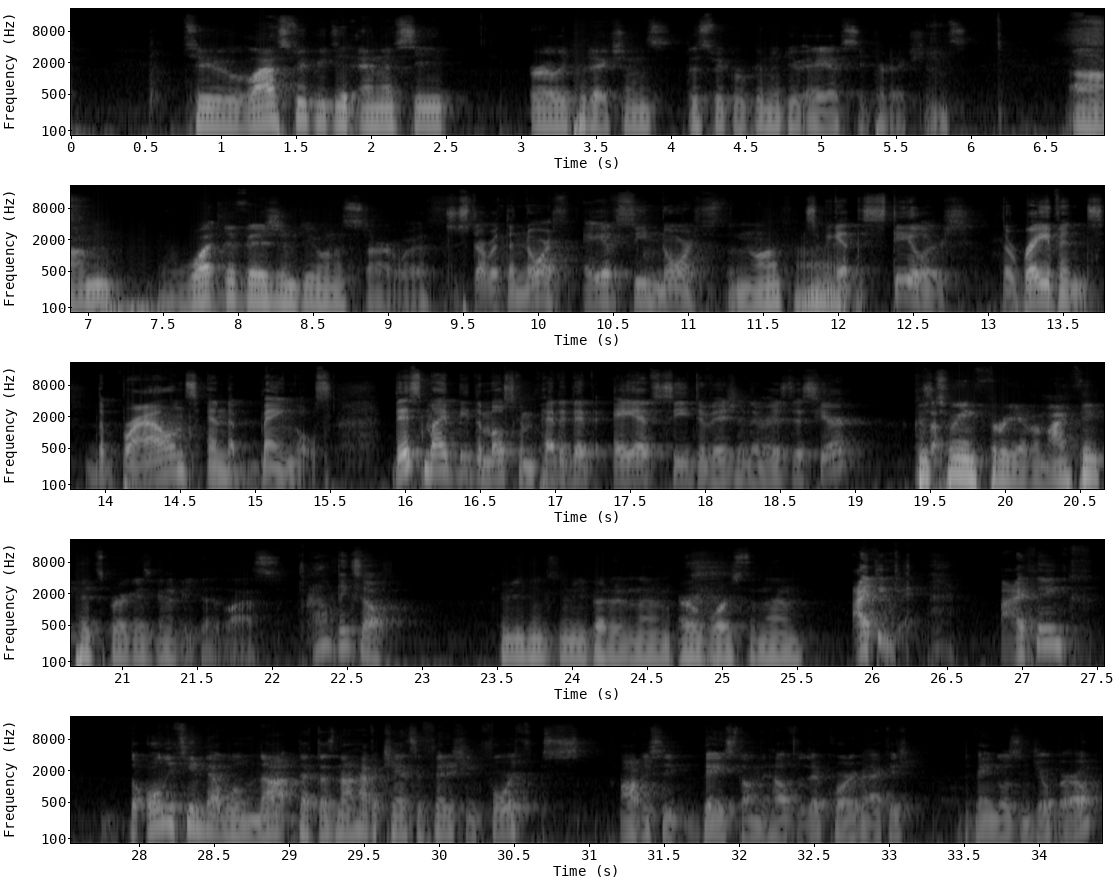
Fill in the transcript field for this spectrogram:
to last week we did NFC early predictions. This week we're gonna do AFC predictions. Um, what division do you want to start with? To start with the North, AFC North. The North. So we Alright. got the Steelers, the Ravens, the Browns, and the Bengals. This might be the most competitive AFC division there is this year. 'Cause I- between three of them. I think Pittsburgh is gonna be dead last. I don't think so. Who do you think is gonna be better than them or worse than them? I think, I think the only team that will not that does not have a chance of finishing fourth, obviously based on the health of their quarterback, is the Bengals and Joe Burrow.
